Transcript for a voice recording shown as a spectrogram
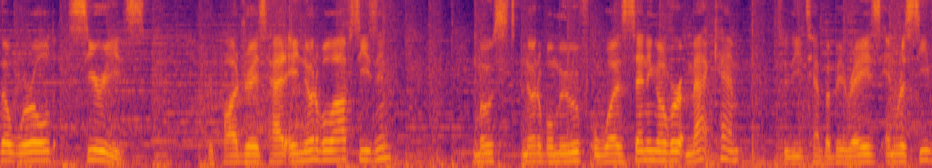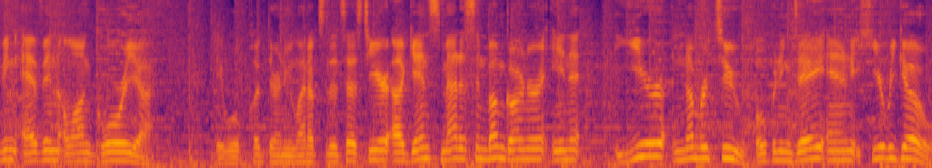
the World Series. Your Padres had a notable offseason most notable move was sending over Matt Kemp to the Tampa Bay Rays and receiving Evan Longoria. They will put their new lineup to the test here against Madison Bumgarner in year number two, opening day, and here we go.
